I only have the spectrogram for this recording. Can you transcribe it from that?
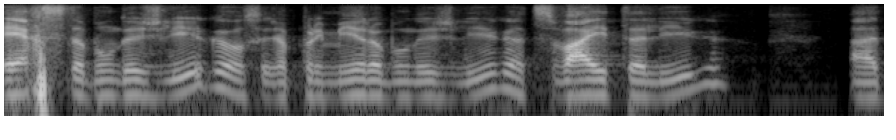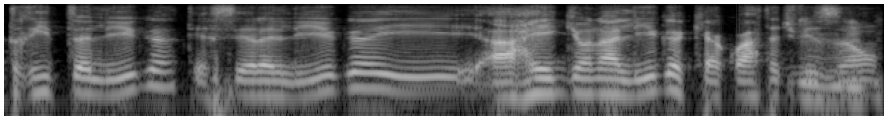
Erste Bundesliga, ou seja, a primeira Bundesliga, a Zweite Liga, a Dritte Liga, terceira liga, e a Regionalliga, que é a quarta divisão, uhum.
